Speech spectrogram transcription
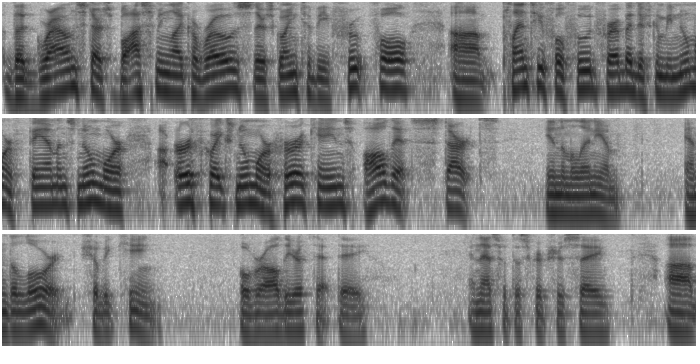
the ground starts blossoming like a rose, there's going to be fruitful um, plentiful food for everybody. There's going to be no more famines, no more uh, earthquakes, no more hurricanes. All that starts in the millennium. And the Lord shall be king over all the earth that day. And that's what the scriptures say. Uh,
